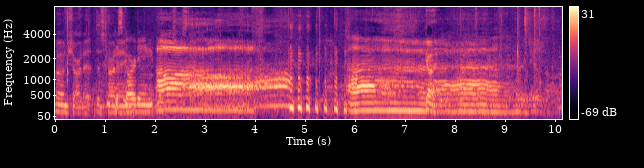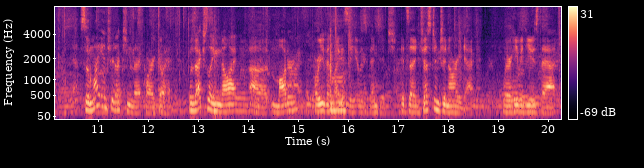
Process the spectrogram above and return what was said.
Bone Shard it, discarding. Discarding. Ah. Ah. Go ahead. So my introduction to that card, go ahead, was actually not uh, modern or even legacy. It was vintage. It's a Justin Gennari deck where he would use that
